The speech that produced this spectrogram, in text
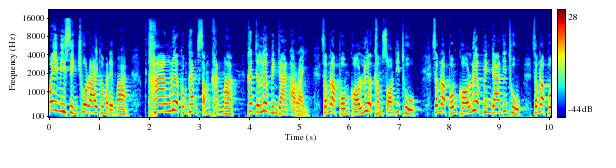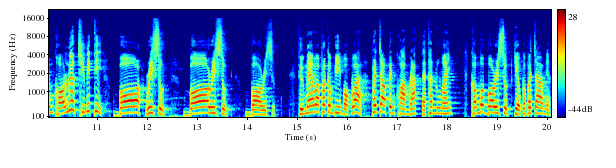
ไม่มีสิ่งชั่วร้ายเข้ามาในบ้าน ทางเลือกของท่านสำคัญมาก ท่านจะเลือกวิญญาณอะไรสำหรับผมขอเลือกคำสอนที่ถูกสำหรับผมขอเลือกวิญญาณที่ถูกสำหรับผมขอเลือกชีวิตที่บริสุทธิ์บริสุทธิ์บริสุทธิ์ ถึงแม้ว่าพระคัมภีร์บอกว่าพระเจ้าเป็นความรักแต่ท่านรู้ไหมคำว่าบริสุทธิ์เกี่ยวกับพระเจ้าเนี่ย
